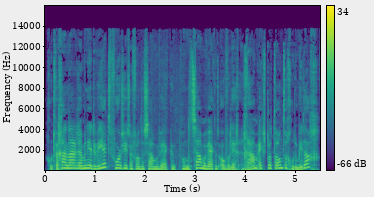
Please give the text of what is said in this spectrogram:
Goed, we gaan naar eh, meneer De Weert, voorzitter van, de samenwerken, van het samenwerkend overleg raamexploitanten. Goedemiddag.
